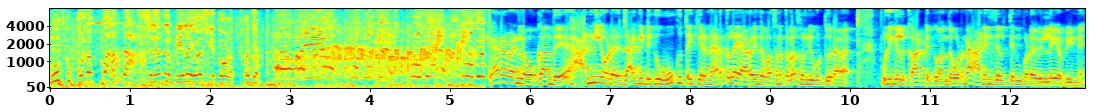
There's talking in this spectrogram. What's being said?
மூக்கு புடப்பா இருந்தா சில நேரத்துல இப்படி எல்லாம் யோசிக்க தோணும். கொஞ்சம். கேரவேனில் உட்காந்து அண்ணியோட ஜாக்கெட்டுக்கு ஊக்கு தைக்கிற நேரத்தில் யாரோ இந்த வசனத்தெல்லாம் சொல்லி கொடுத்துக்கிறாங்க. புலிகள் காட்டுக்கு வந்த உடனே அணில்கள் தென்படவில்லை அப்படின்னு.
